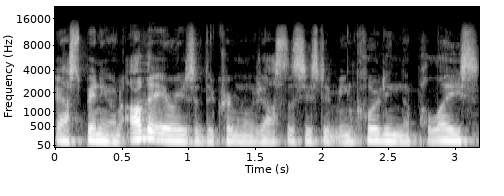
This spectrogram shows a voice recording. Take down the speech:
our spending on other areas of the criminal justice system, including the police.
